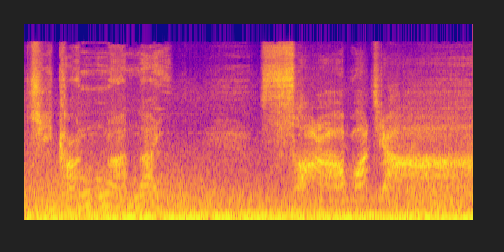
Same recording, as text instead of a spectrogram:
う時間がない。さらばじゃ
